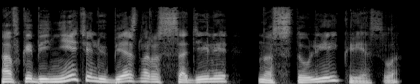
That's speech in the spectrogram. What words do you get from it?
а в кабинете любезно рассадили на стулья и кресла.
